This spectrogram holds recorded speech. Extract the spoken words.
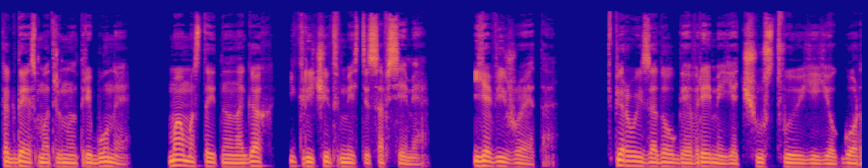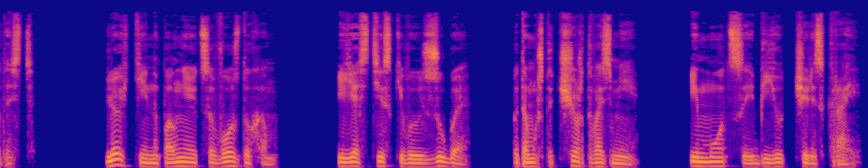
Когда я смотрю на трибуны, мама стоит на ногах и кричит вместе со всеми. Я вижу это. Впервые за долгое время я чувствую ее гордость. Легкие наполняются воздухом, и я стискиваю зубы, потому что, черт возьми, эмоции бьют через край.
